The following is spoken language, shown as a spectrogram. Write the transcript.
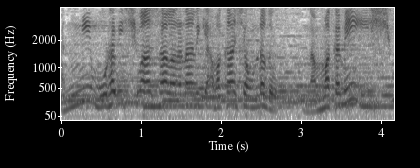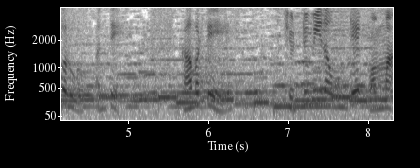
అన్ని మూఢ విశ్వాసాలు అనడానికి అవకాశం ఉండదు. నమ్మకమే ఈశ్వరుడు అంతే. కాబట్టి చెట్టు మీద ఉంటే కొమ్మ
